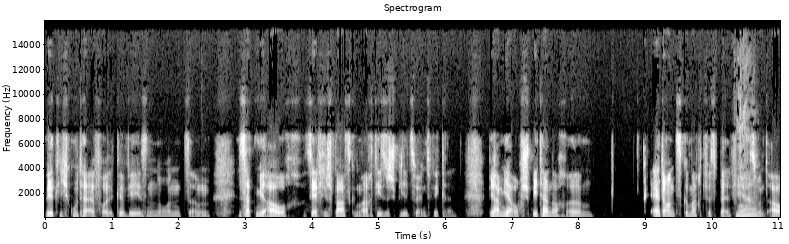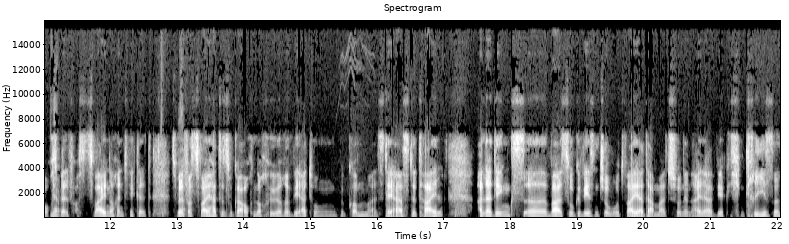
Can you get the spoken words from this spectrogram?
wirklich guter Erfolg gewesen und ähm, es hat mir auch sehr viel Spaß gemacht, dieses Spiel zu entwickeln. Wir haben ja auch später noch ähm, Add-ons gemacht für Spellforce ja. und auch ja. Spellforce 2 noch entwickelt. Spellforce ja. 2 hatte sogar auch noch höhere Wertungen bekommen als der erste Teil. Allerdings äh, war es so gewesen, Joe Wood war ja damals schon in einer wirklichen Krise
